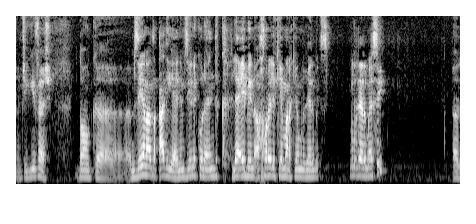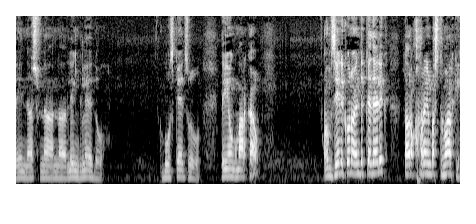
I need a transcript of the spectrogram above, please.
فهمتي كيفاش؟ donc آه، مزيان هاد القضية. يعني مزيان يكون عندك لاعبين آخرين اللي كيماركيو من غير ميسي من غير ميسي. لأن شفنا أن لينغلي و بوسكيتس و دي يونغ ماركاو. ومزيان يكونوا عندك كذلك؟ طرق أخرين باش تماركي.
